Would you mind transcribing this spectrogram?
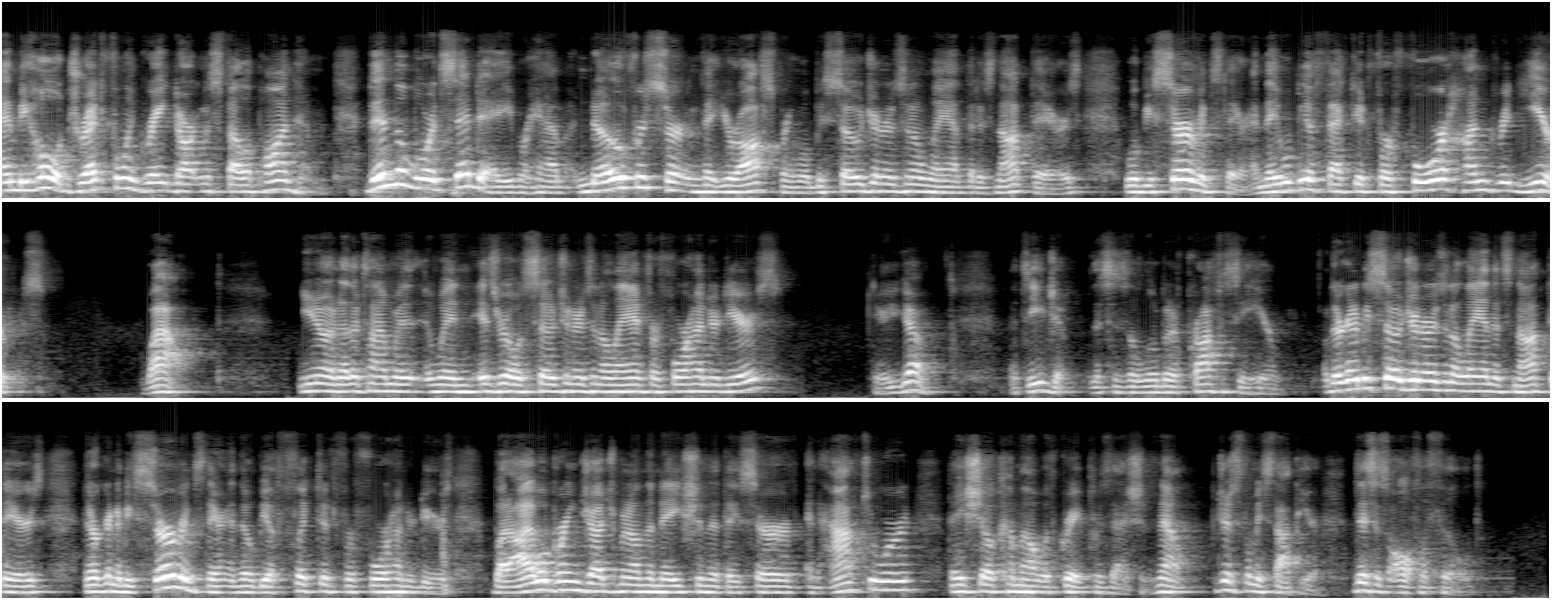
And behold, dreadful and great darkness fell upon him. Then the Lord said to Abraham, Know for certain that your offspring will be sojourners in a land that is not theirs, will be servants there, and they will be affected for 400 years. Wow. You know another time when, when Israel was sojourners in a land for 400 years? Here you go. That's Egypt. This is a little bit of prophecy here. They're going to be sojourners in a land that's not theirs. They're going to be servants there, and they'll be afflicted for 400 years. But I will bring judgment on the nation that they serve, and afterward they shall come out with great possessions. Now, just let me stop here. This is all fulfilled,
